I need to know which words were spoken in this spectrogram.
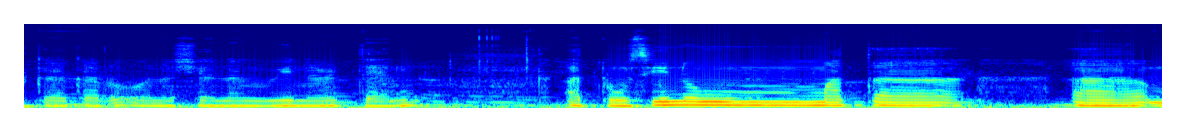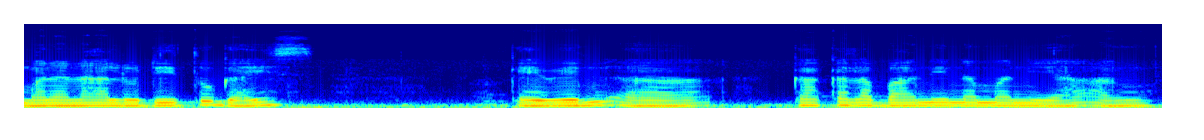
nagkakaroon na siya ng winner 10 at kung sinong mata ah, mananalo dito guys kay Win ah, kakalabanin naman niya ang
